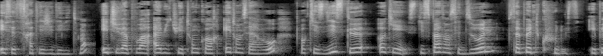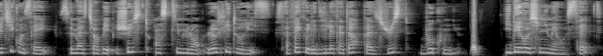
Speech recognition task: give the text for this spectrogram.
et cette stratégie d'évitement. Et tu vas pouvoir habituer ton corps et ton cerveau pour qu'ils se disent que, ok, ce qui se passe dans cette zone, ça peut être cool aussi. Et petit conseil, se masturber juste en stimulant le clitoris, ça fait que les dilatateurs passent juste beaucoup mieux. Idée reçue numéro 7,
